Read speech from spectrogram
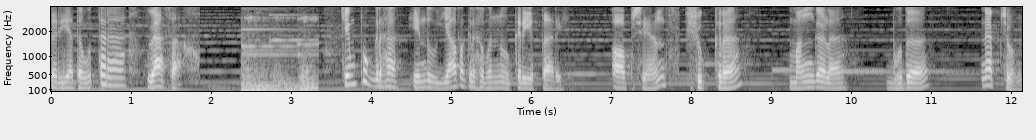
ಸರಿಯಾದ ಉತ್ತರ ವ್ಯಾಸ. ಕೆಂಪು ಗ್ರಹ ಎಂದು ಯಾವ ಗ್ರಹವನ್ನು ಕರೆಯುತ್ತಾರೆ? ಆಪ್ಷನ್ಸ್ ಶುಕ್ರ, ಮಂಗಳ, ಬುಧ ನ್ಯಾಪ್ಚೂನ್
